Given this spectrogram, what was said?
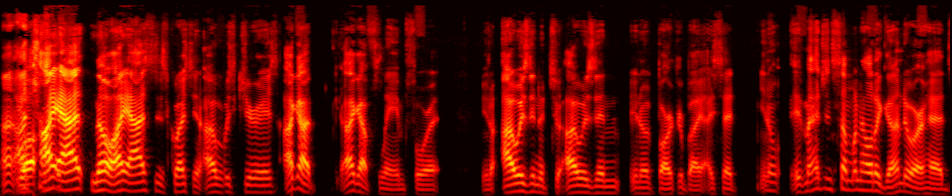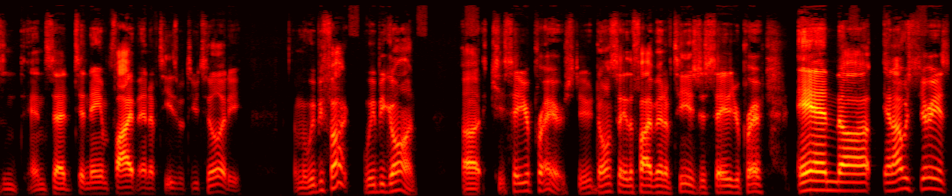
I, Well, tried- I asked. No, I asked this question. I was curious. I got I got flamed for it. You know, I was in a I was in you know Barker Bite. I said, you know, imagine someone held a gun to our heads and, and said to name five NFTs with utility. I mean, we'd be fucked. We'd be gone. Uh, say your prayers, dude. Don't say the five NFTs. Just say your prayers. And uh, and I was serious.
